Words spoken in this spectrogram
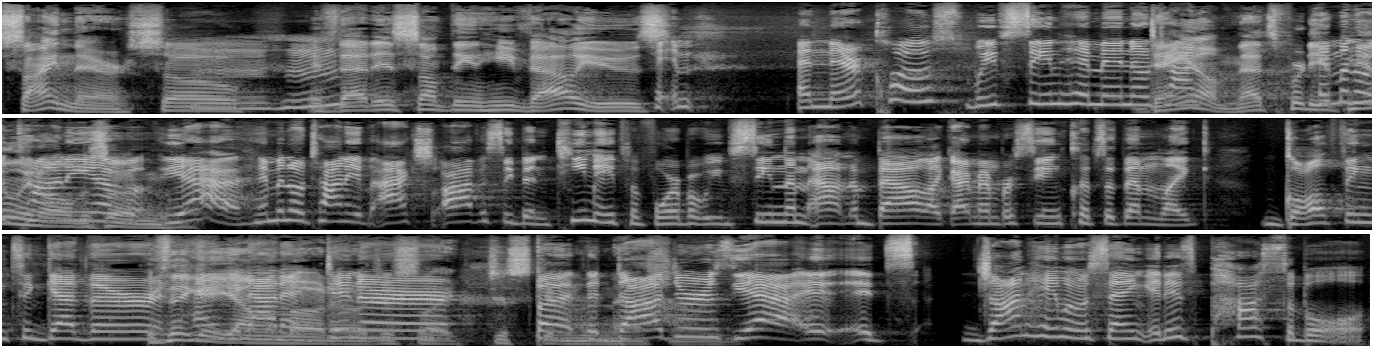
signed there. So Mm-hmm. if that is something he values, And, and they're close. We've seen him in Ohtani. damn, that's pretty him and appealing all of a sudden. have, yeah, him and Ohtani have actually obviously been teammates before, but we've seen them out and about. Like I remember seeing clips of them like golfing together If and hanging out at dinner. just, like, just but the national Dodgers, yeah, it, it's Jon Heyman was saying it is possible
